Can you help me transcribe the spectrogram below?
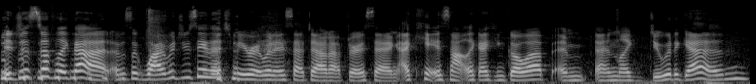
It's just stuff like that. I was like, why would you say that to me right when I sat down after I sang? I can't it's not like I can go up and and like do it again.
